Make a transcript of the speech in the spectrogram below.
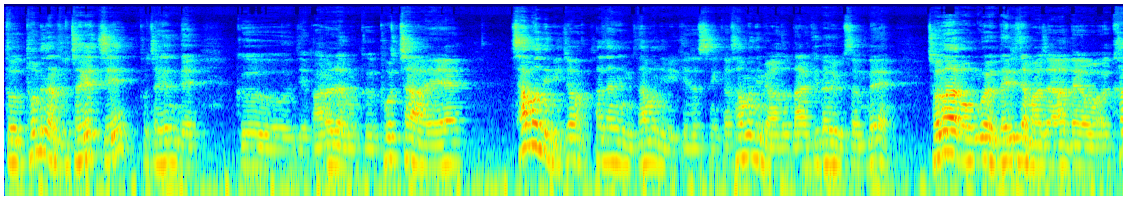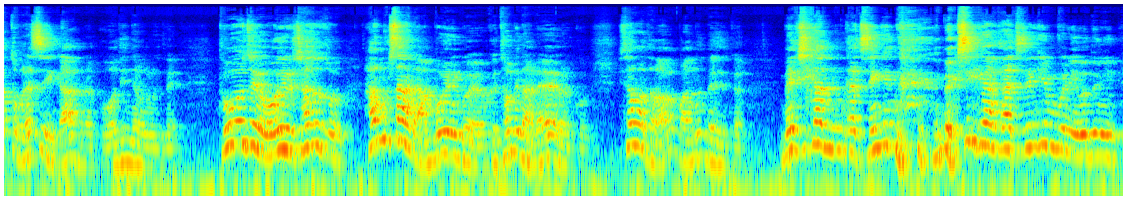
또 터미널 도착했지. 도착했는데 그 이제 말하자면 그 포차에 사모님이죠. 사장님 사모님이 계셨으니까 사모님이 와서 날 기다리고 있었는데 전화가 온 거예요. 내리자마자 내가 카톡을 했으니까 그래갖고 어딨냐고 그러는데 도저히 어디를 찾아도 한국 사람이 안 보이는 거예요. 그 터미널에 그래갖고 이상하다 맞는데 그러니까 멕시칸 같이 생긴 멕시칸 같이 생긴 분이 오더니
